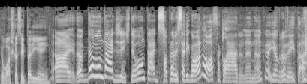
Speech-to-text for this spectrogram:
Eu acho que aceitaria, hein? Ai, deu vontade, gente, deu vontade. Só pra ver se era igual a nossa, claro, né? Não que eu ia aproveitar.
